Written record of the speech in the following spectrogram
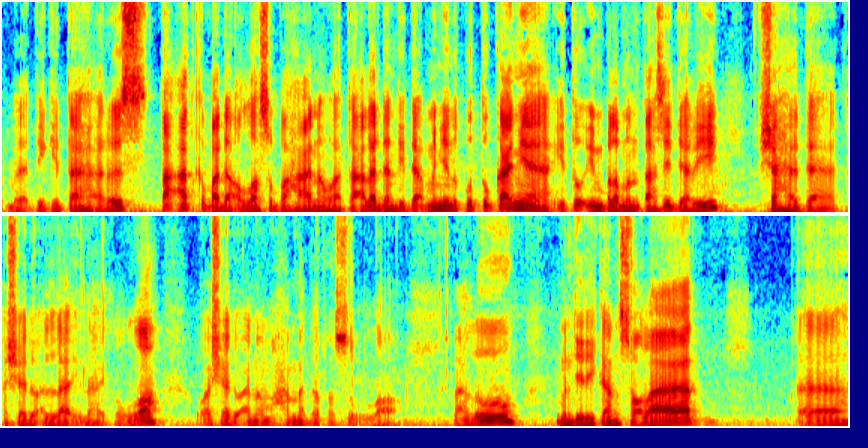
Berarti kita harus taat kepada Allah Subhanahu wa taala dan tidak menyekutukannya. Itu implementasi dari syahadat. Asyhadu alla ilaha illallah wa asyhadu anna Muhammadar Rasulullah lalu mendirikan sholat, eh,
